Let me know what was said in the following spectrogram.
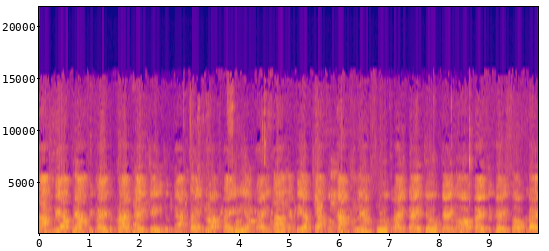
ណាងវាភៈវិក្រីសម្រាប់នៃជ័យជំនះនៃក្របនៃរៀបនៃតាតិធៀមជាតកម្មពលាំងសួរត្រៃនៃជោគនៃល្អនៃសេចក្តីសុខនៃ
